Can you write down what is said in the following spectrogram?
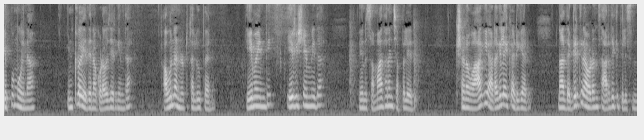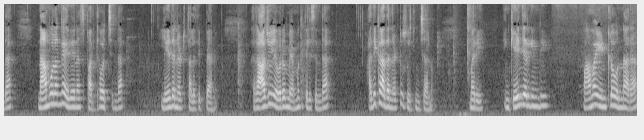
చెప్పు మోయినా ఇంట్లో ఏదైనా గొడవ జరిగిందా? అవునన్నట్టు తలూపాను. ఏమైంది? ఏ విషయం మీద? నేను సమాధానం చెప్పలేదు. క్షణం ఆగి అడగలేక అడిగాడు. నా దగ్గరికి రావడం సారథికి తెలిసిందా? నా మూలంగా ఏదైనా స్పర్ధ వచ్చిందా? లేదన్నట్టు తల తిప్పాను. రాజు ఎవరో మీ అమ్మకి తెలిసిందా? అది కాదన్నట్టు సూచించాను. మరి ఇంకేం జరిగింది? మామయ్య ఇంట్లో ఉన్నారా?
